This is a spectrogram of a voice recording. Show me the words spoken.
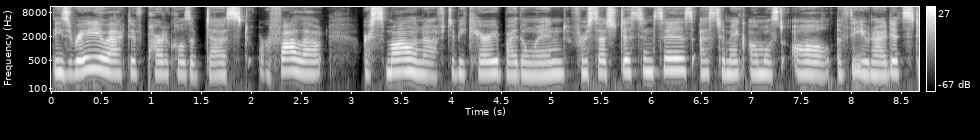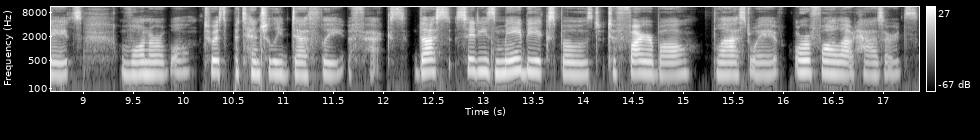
These radioactive particles of dust or fallout are small enough to be carried by the wind for such distances as to make almost all of the United States vulnerable to its potentially deathly effects. Thus, cities may be exposed to fireball, blast wave, or fallout hazards.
